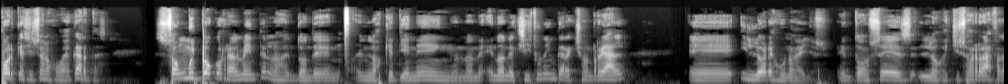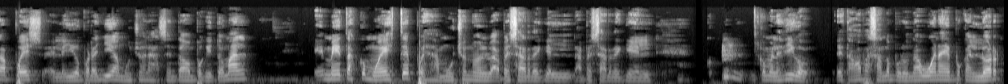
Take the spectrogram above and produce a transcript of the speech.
Porque así son los juegos de cartas. Son muy pocos realmente en los, donde, en los que tienen, en donde, existe una interacción real. Eh, y Lore es uno de ellos. Entonces, los hechizos ráfaga, pues, he leído por allí, a muchos les ha sentado un poquito mal. Eh, metas como este, pues a muchos no, a pesar de que el, a pesar de que como les digo, estamos pasando por una buena época en lore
